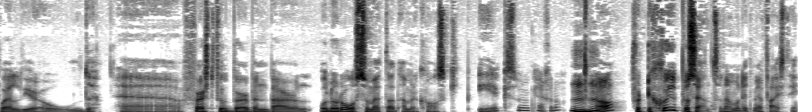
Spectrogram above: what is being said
12 year old. Eh, First Full Bourbon Barrel Oloroso-mättad amerikansk ek, så kanske då. Mhm. Ja, 47 procent, så den var lite mer feisty.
